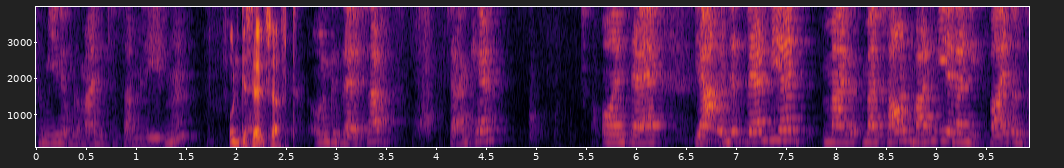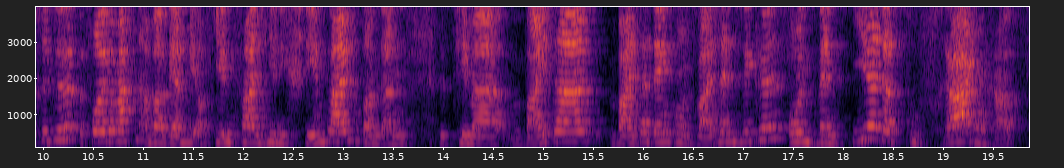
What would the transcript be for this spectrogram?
Familie und Gemeinde zusammenleben? Und Gesellschaft. Und Gesellschaft. Danke. Und äh, ja, und das werden wir mal, mal schauen, wann wir dann die zweite und dritte Folge machen, aber werden wir auf jeden Fall hier nicht stehen bleiben, sondern das Thema weiter, weiterdenken und weiterentwickeln. Und wenn ihr dazu Fragen habt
